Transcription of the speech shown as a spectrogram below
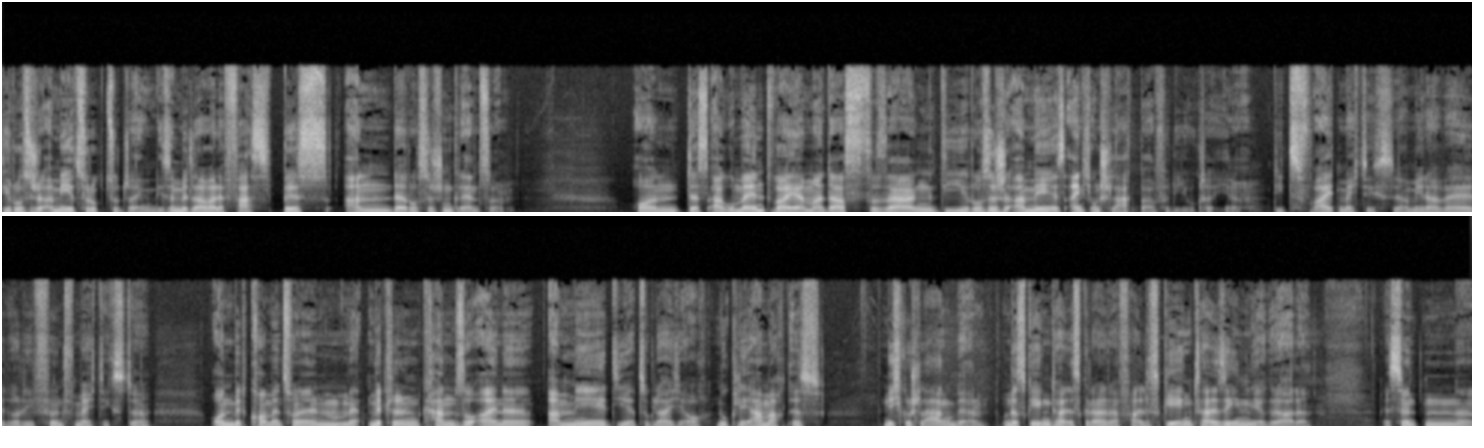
die russische Armee zurückzudrängen. Die sind mittlerweile fast bis an der russischen Grenze. Und das Argument war ja immer das, zu sagen, die russische Armee ist eigentlich unschlagbar für die Ukraine. Die zweitmächtigste Armee der Welt oder die fünftmächtigste. Und mit konventionellen Mitteln kann so eine Armee, die ja zugleich auch Nuklearmacht ist, nicht geschlagen werden. Und das Gegenteil ist gerade der Fall. Das Gegenteil sehen wir gerade. Es finden äh,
